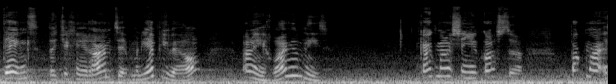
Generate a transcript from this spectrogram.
denkt dat je geen ruimte hebt, maar die heb je wel, alleen je gebruikt het niet. Kijk maar eens in je kasten. Pak maar,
